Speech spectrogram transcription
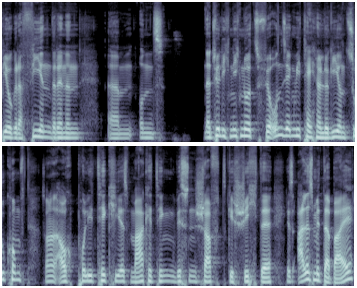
Biografien drinnen, ähm, und natürlich nicht nur für uns irgendwie Technologie und Zukunft, sondern auch Politik. Hier ist Marketing, Wissenschaft, Geschichte, hier ist alles mit dabei.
